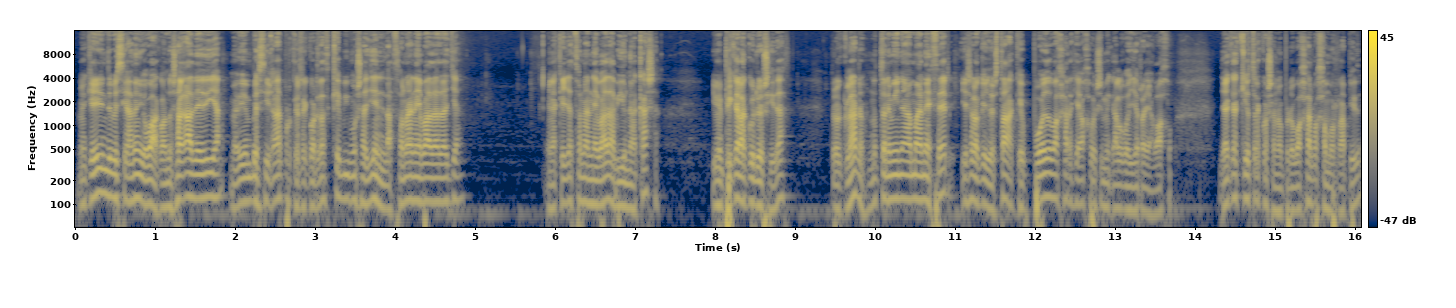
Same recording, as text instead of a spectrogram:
Me quería ir a investigar y digo, va, cuando salga de día me voy a investigar porque recordad que vimos allí en la zona nevada de allá. En aquella zona nevada había una casa. Y me pica la curiosidad. Pero claro, no termina de amanecer y eso es lo que yo estaba. Que puedo bajar aquí abajo a ver si me calgo hierro ahí abajo. Ya que aquí otra cosa no, pero bajar bajamos rápido.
